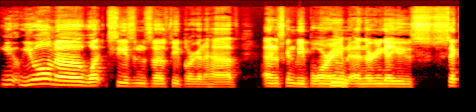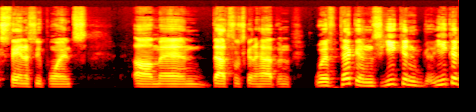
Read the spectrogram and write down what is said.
you you all know what seasons those people are gonna have, and it's gonna be boring, mm. and they're gonna get you six fantasy points, um, and that's what's gonna happen with Pickens, he can he could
